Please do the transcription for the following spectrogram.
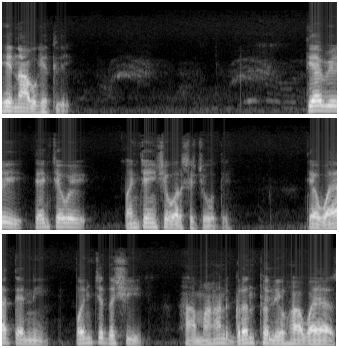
हे नाव घेतले. त्यावेळी त्यांचे वय पंच्याऐंशी वर्षाचे होते. त्या वयात त्यांनी पंचदशी हा महान ग्रंथ लिहावयास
